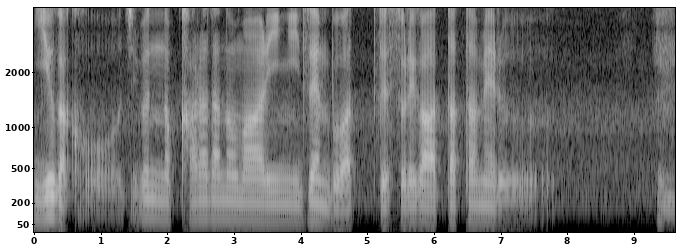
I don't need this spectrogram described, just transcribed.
湯がこう自分の体の周りに全部あってそれが温める。うん、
